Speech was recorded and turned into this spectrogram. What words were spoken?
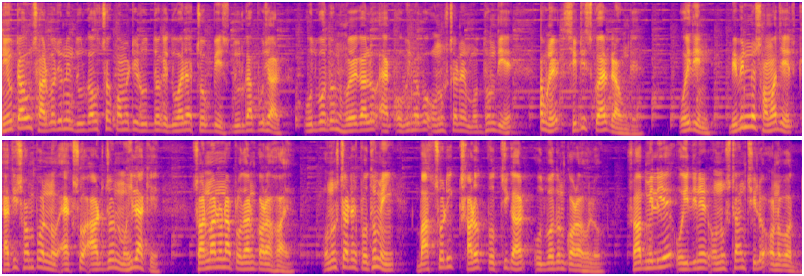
নিউ টাউন সার্বজনীন দুর্গা উৎসব কমিটির উদ্যোগে দু হাজার চব্বিশ দুর্গাপূজার উদ্বোধন হয়ে গেল এক অভিনব অনুষ্ঠানের মধ্যম দিয়ে টাউনের সিটি স্কোয়ার গ্রাউন্ডে। ওই দিন বিভিন্ন সমাজের খ্যাতিসম্পন্ন একশো জন মহিলাকে সম্মাননা প্রদান করা হয়। অনুষ্ঠানের প্রথমেই বাৎসরিক শারদ পত্রিকার উদ্বোধন করা হলো। সব মিলিয়ে ওই দিনের অনুষ্ঠান ছিল অনবদ্য।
